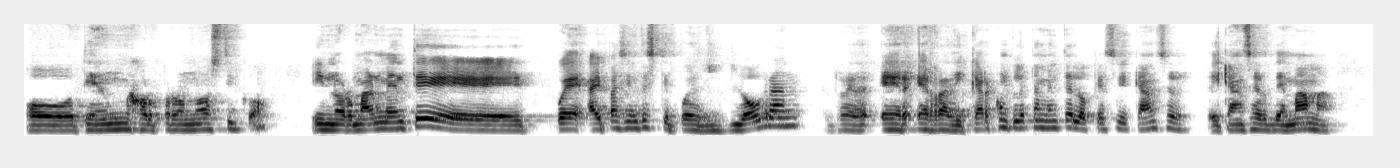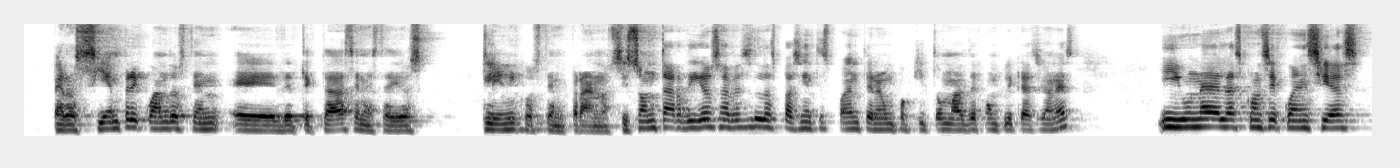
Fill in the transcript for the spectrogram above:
o tienen un mejor pronóstico. Y normalmente pues, hay pacientes que pues logran er, erradicar completamente lo que es el cáncer, el cáncer de mama, pero siempre y cuando estén eh, detectadas en estadios clínicos tempranos. Si son tardíos, a veces los pacientes pueden tener un poquito más de complicaciones. Y una de las consecuencias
